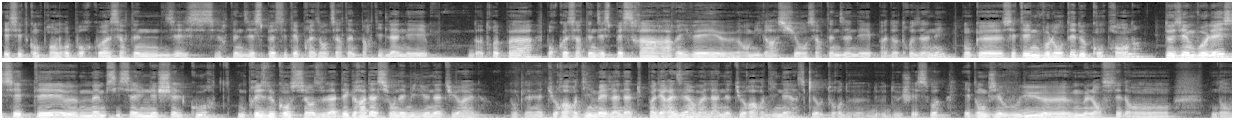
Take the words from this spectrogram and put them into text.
Essayer de comprendre pourquoi certaines, certaines espèces étaient présentes certaines parties de l'année, d'autre part, pourquoi certaines espèces rares arrivaient euh, en migration certaines années, pas d'autres années. Donc euh, c'était une volonté de comprendre. Deuxième volet, c'était, euh, même si c'est à une échelle courte, une prise de conscience de la dégradation des milieux naturels. Donc la nature ordinaire, mais pas les réserves, hein, la nature ordinaire, ce qui est autour de, chez soi. Et donc j'ai voulu me lancer dans, dans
